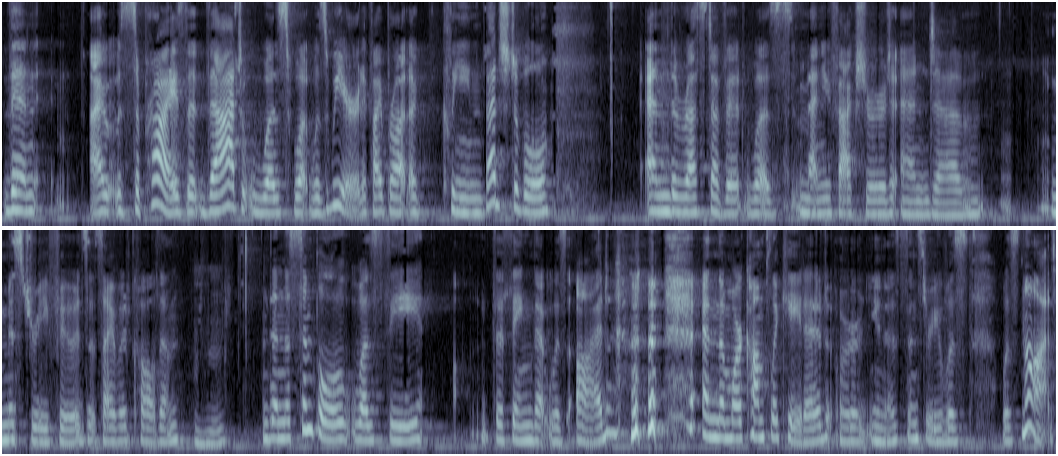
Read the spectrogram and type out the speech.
then I was surprised that that was what was weird. If I brought a clean vegetable and the rest of it was manufactured and um, mystery foods, as I would call them, then the simple was the the thing that was odd and the more complicated or you know sensory was was not.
